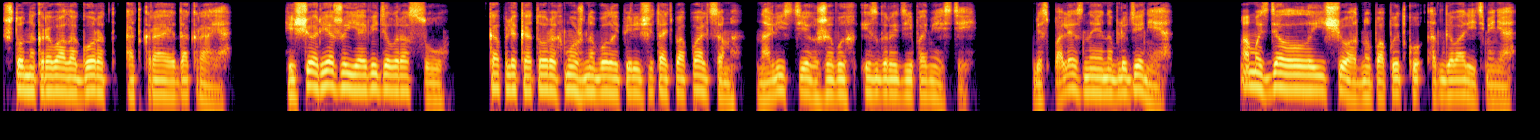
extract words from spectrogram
что накрывало город от края до края. Еще реже я видел росу, капли которых можно было пересчитать по пальцам на листьях живых изгородей поместий. Бесполезные наблюдения. Мама сделала еще одну попытку отговорить меня.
